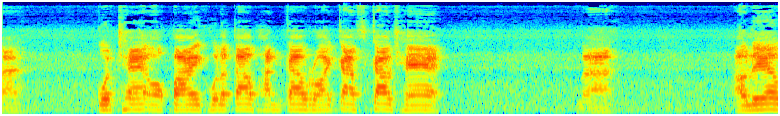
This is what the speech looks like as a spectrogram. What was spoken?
นะ กดแชร์ออกไปคนละ 9,999 แชร์นะ เอาเร็ว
